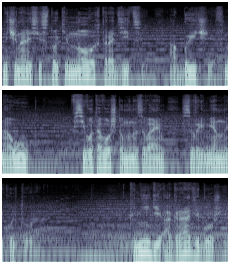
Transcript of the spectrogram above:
начинались истоки новых традиций, обычаев, наук, всего того, что мы называем современной культурой. Книги о Граде Божьем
